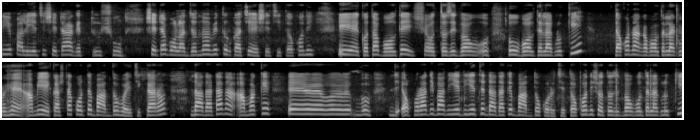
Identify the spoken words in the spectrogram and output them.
নিয়ে পালিয়েছি সেটা আগে তুই শুন, সেটা বলার জন্য আমি তোর কাছে এসেছি। তখনই এই কথা বলতেই সত্যজিৎ বাবু বলতে লাগল, কি? তখন রাঙা বলতে লাগল হ্যাঁ আমি এই কাজটা করতে বাধ্য হয়েছি। কারণ দাদাটা না আমাকে অপরাধী বানিয়ে দিয়েছে, দাদাকে বাধ্য করেছে। তখনই সত্যজিৎ বাবু বলতে লাগল, কি?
